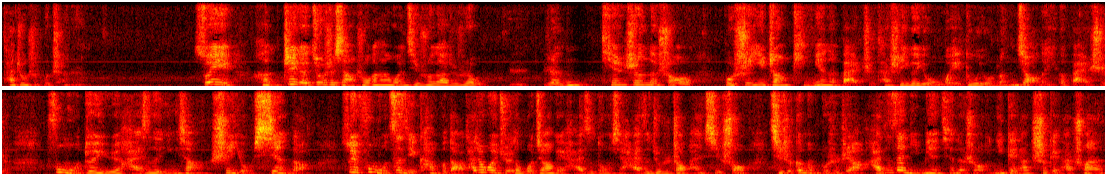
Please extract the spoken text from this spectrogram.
他就是不承认。所以很这个就是想说，刚才文琪说到，就是人天生的时候不是一张平面的白纸，它是一个有维度、有棱角的一个白纸。父母对于孩子的影响是有限的，所以父母自己看不到，他就会觉得我教给孩子东西，孩子就是照盘吸收。其实根本不是这样，孩子在你面前的时候，你给他吃，给他穿，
